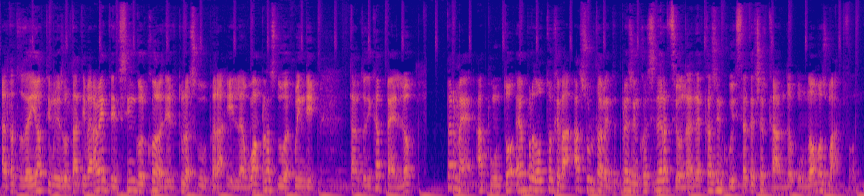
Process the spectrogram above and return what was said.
ha dato degli ottimi risultati veramente in single core addirittura supera il OnePlus 2 quindi tanto di cappello, per me appunto è un prodotto che va assolutamente preso in considerazione nel caso in cui stiate cercando un nuovo smartphone.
